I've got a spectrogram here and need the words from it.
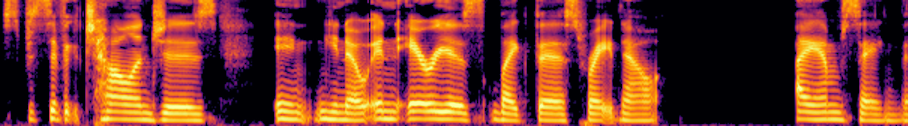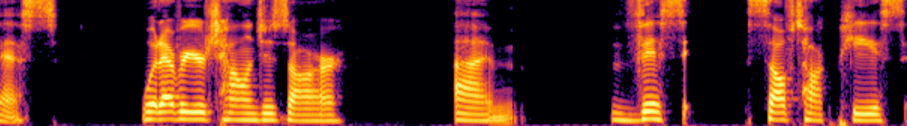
specific challenges in, you know, in areas like this right now. I am saying this. Whatever your challenges are, um, this self-talk piece,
